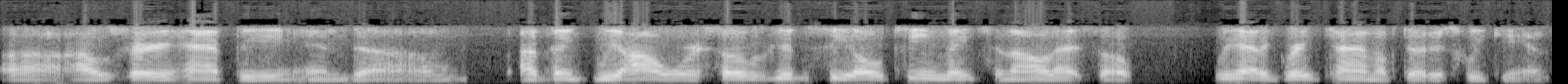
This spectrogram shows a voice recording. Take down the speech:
Uh, I was very happy, and um, I think we all were. So it was good to see old teammates and all that. So we had a great time up there this weekend.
